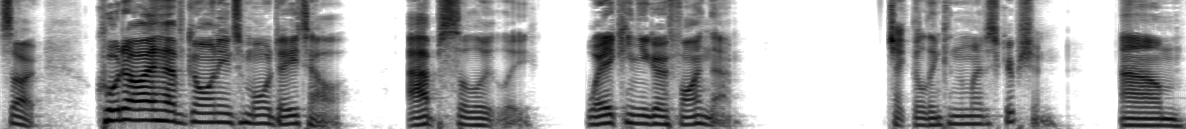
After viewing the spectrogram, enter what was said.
So, could I have gone into more detail? Absolutely. Where can you go find that? Check the link in my description. Um,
